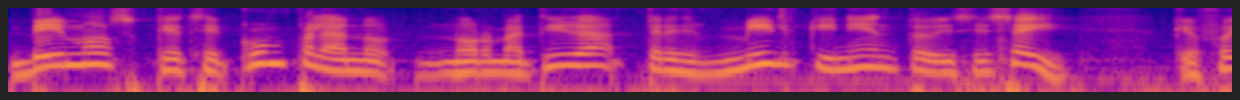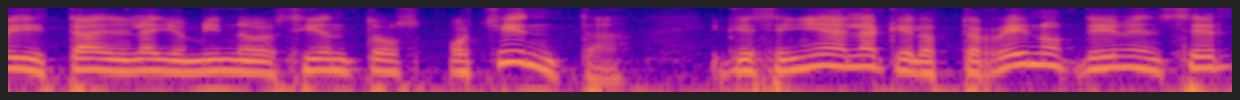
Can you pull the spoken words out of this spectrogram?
vemos que se cumple la normativa 3516, que fue dictada en el año 1980, y que señala que los terrenos deben ser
